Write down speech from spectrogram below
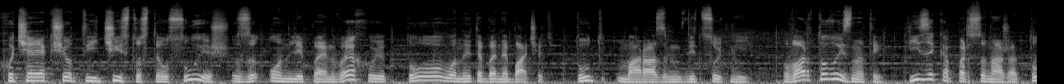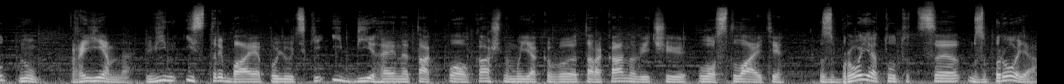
Хоча якщо ти чисто стелсуєш з Only PNV, то вони тебе не бачать. Тут маразм відсутній. Варто визнати, фізика персонажа тут, ну, приємна. Він і стрибає по-людськи, і бігає не так по алкашному, як в Тараканові чи Light. Зброя тут це зброя,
